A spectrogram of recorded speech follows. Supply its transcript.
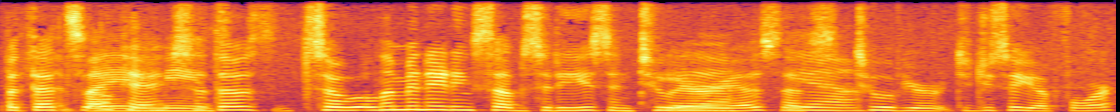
But that's okay. So those so eliminating subsidies in two Yeah, areas. That's yeah. two of your. Did you say you have four?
